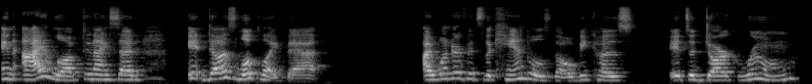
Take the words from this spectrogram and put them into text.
And I looked and I said, it does look like that. I wonder if it's the candles though, because it's a dark room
